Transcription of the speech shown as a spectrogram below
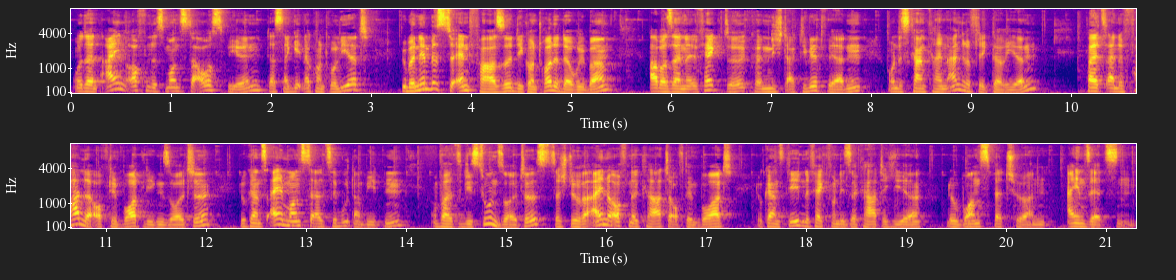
und dann ein offenes Monster auswählen, das der Gegner kontrolliert, übernimmt bis zur Endphase die Kontrolle darüber, aber seine Effekte können nicht aktiviert werden und es kann keinen Angriff deklarieren. Falls eine Falle auf dem Board liegen sollte, du kannst ein Monster als Tribut anbieten und falls du dies tun solltest, zerstöre eine offene Karte auf dem Board, du kannst jeden Effekt von dieser Karte hier nur once per turn einsetzen.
